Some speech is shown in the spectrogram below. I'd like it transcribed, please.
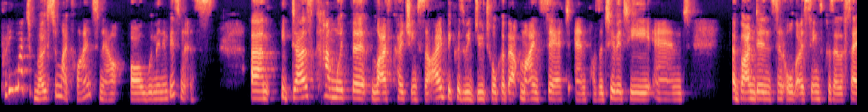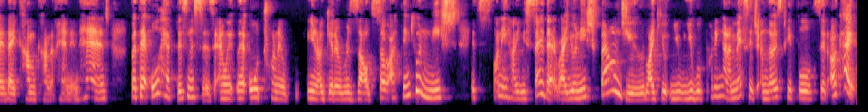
pretty much most of my clients now are women in business. Um, it does come with the life coaching side because we do talk about mindset and positivity and abundance and all those things because as i say they come kind of hand in hand but they all have businesses and we, they're all trying to you know get a result. So i think your niche it's funny how you say that right? Your niche found you like you, you, you were putting out a message and those people said okay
